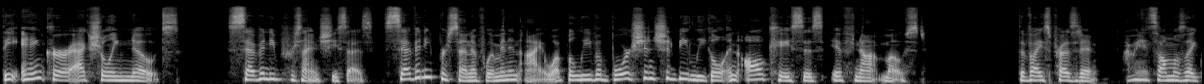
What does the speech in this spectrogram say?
The anchor actually notes 70%, she says, 70% of women in Iowa believe abortion should be legal in all cases, if not most. The vice president, I mean, it's almost like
